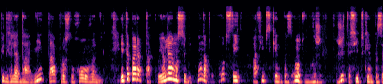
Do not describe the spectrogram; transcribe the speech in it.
підгляданні та прослуховуванні. І тепер так, уявляємо собі, ну, наприклад, от стоїть Афіпський НПЗ. Ну, от він лежить. Лежить Афіпський НПЗ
